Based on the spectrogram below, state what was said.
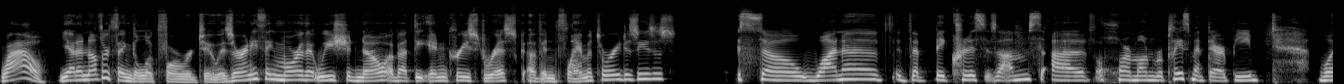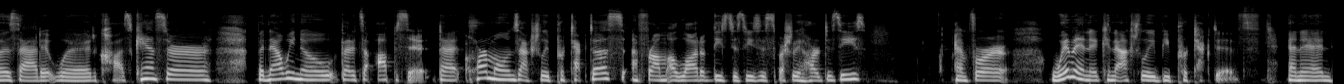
Wow. Yet another thing to look forward to. Is there anything more that we should know about the increased risk of inflammatory diseases? So, one of the big criticisms of hormone replacement therapy was that it would cause cancer. But now we know that it's the opposite, that hormones actually protect us from a lot of these diseases, especially heart disease. And for women, it can actually be protective. And in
